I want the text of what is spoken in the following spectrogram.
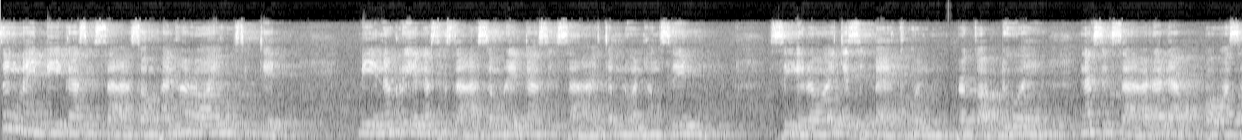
ซึ่งในปีการศึกษา 2567 มีนักเรียนนักศึกษาสำเร็จการศึกษาจำนวนทั้งสิ้น 478 คนประกอบด้วย นักศึกษาระดับปวส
